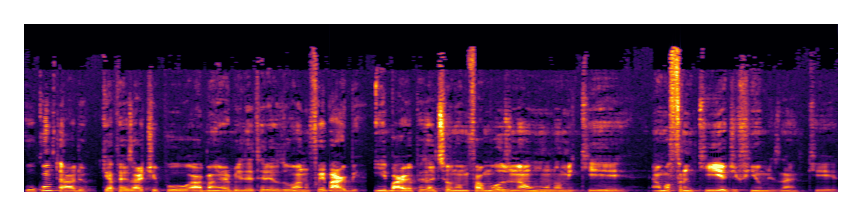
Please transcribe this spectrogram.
o contrário, que apesar, tipo, a maior bilheteria do ano foi Barbie. E Barbie, apesar de ser um nome famoso, não é um nome que é uma franquia de filmes, né? Que,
